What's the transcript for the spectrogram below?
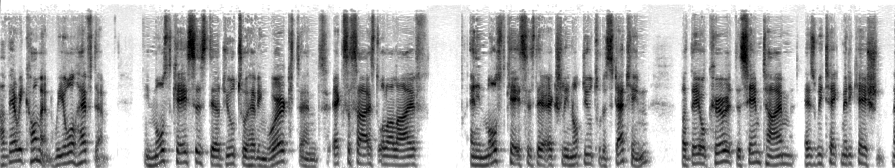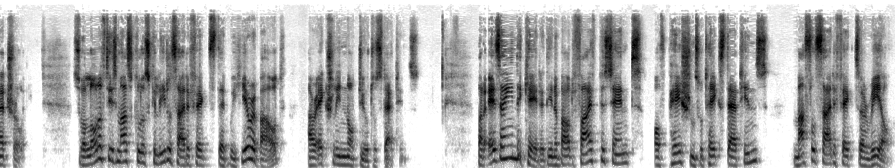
are very common. We all have them. In most cases, they're due to having worked and exercised all our life. And in most cases, they're actually not due to the statin, but they occur at the same time as we take medication naturally. So, a lot of these musculoskeletal side effects that we hear about are actually not due to statins. But as I indicated, in about 5% of patients who take statins, muscle side effects are real.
